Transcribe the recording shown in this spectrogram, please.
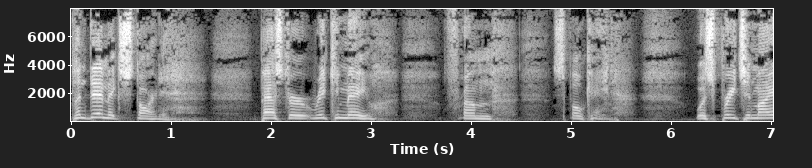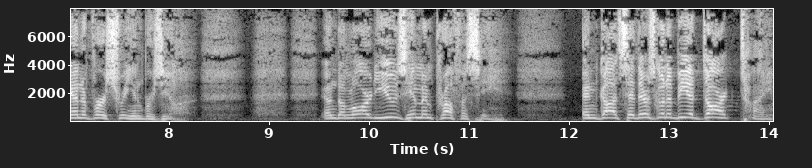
pandemic started, Pastor Ricky Mayo from Spokane was preaching my anniversary in Brazil. And the Lord used him in prophecy. And God said, there's going to be a dark time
